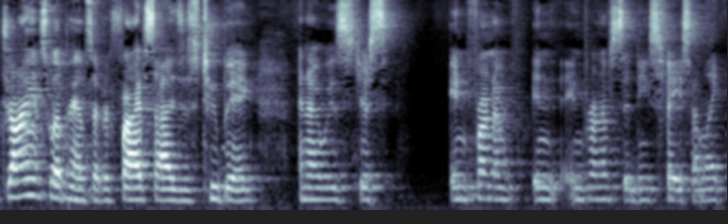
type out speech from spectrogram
giant sweatpants that are five sizes too big, and I was just in front of in in front of Sydney's face. I'm like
